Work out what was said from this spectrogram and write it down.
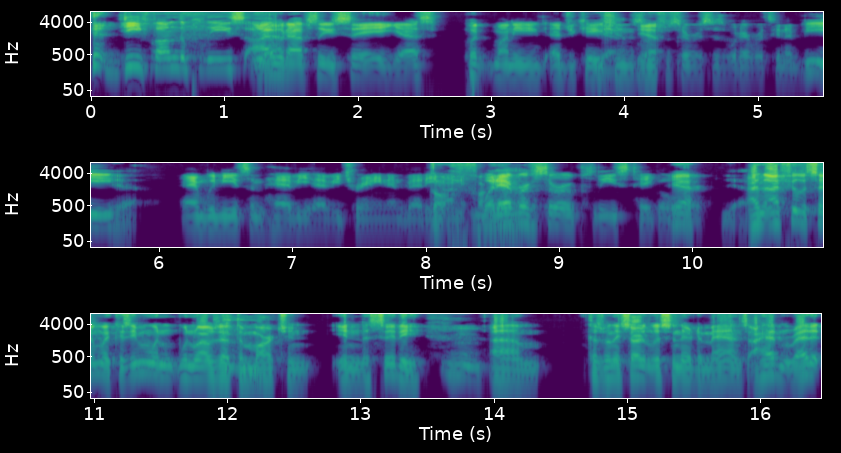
defund the police i would absolutely say yes put money education Yeah. social services whatever it's going to be Yeah. And we need some heavy heavy training and vetting Oh, on whatever yeah. sort of police take over Yeah. Yeah. And I feel the same way because even when, when I was at the march in, in the city, Mhm. um, because when they started listing their demands, I hadn't read it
